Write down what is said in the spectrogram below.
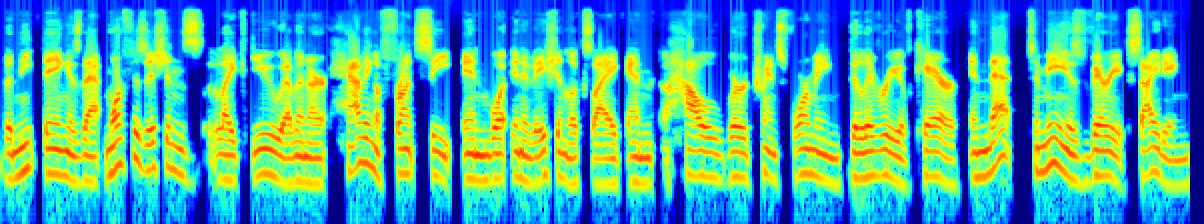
the neat thing is that more physicians like you, Evan, are having a front seat in what innovation looks like and how we're transforming delivery of care. And that to me is very exciting.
